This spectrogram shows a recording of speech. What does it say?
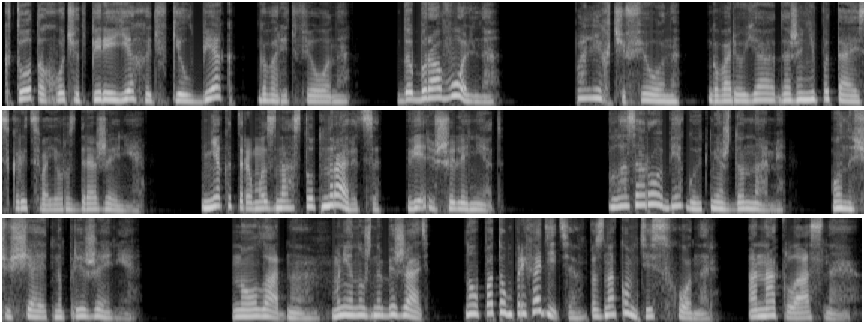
кто-то хочет переехать в Килбек, говорит Фиона. Добровольно. Полегче, Фиона, говорю я, даже не пытаясь скрыть свое раздражение. Некоторым из нас тут нравится, веришь или нет. Глаза Ро бегают между нами. Он ощущает напряжение. «Ну ладно, мне нужно бежать. Но потом приходите, познакомьтесь с Хонор. Она классная».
